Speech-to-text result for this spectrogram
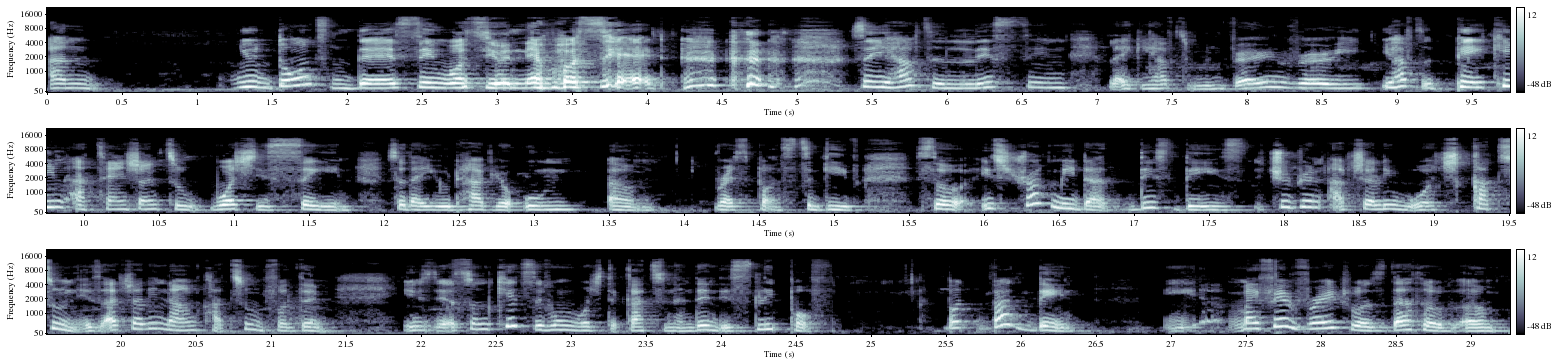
and you don't dare say what you never said. so you have to listen, like you have to be very, very, you have to pay keen attention to what she's saying so that you would have your own um response to give. So it struck me that these days children actually watch cartoon. It's actually now cartoon for them. Is there some kids even watch the cartoon and then they sleep off. But back then, my favorite was that of um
